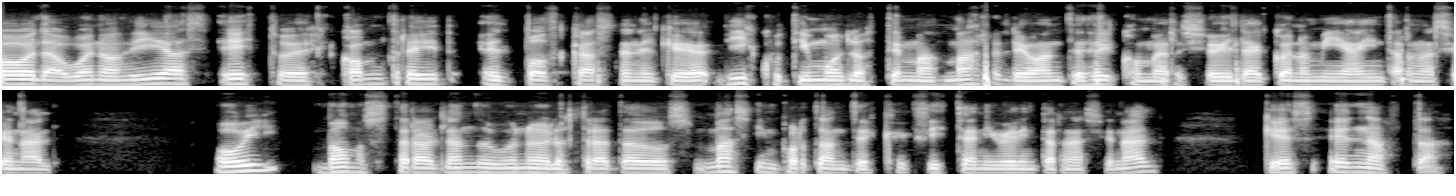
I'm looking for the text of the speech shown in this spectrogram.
Hola, buenos días. Esto es Comtrade, el podcast en el que discutimos los temas más relevantes del comercio y la economía internacional. Hoy vamos a estar hablando de uno de los tratados más importantes que existe a nivel internacional, que es el NAFTA,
